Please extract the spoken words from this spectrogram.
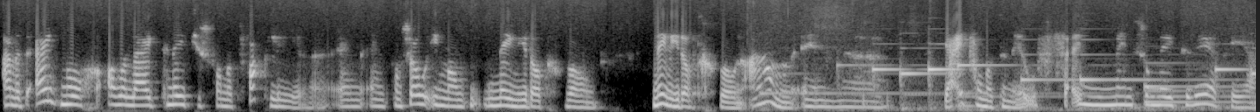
aan het eind nog allerlei kneepjes van het vak leren. En, en van zo iemand neem je dat gewoon neem je dat gewoon aan. En eh, ja, ik vond het een heel fijn mens om mee te werken, ja.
